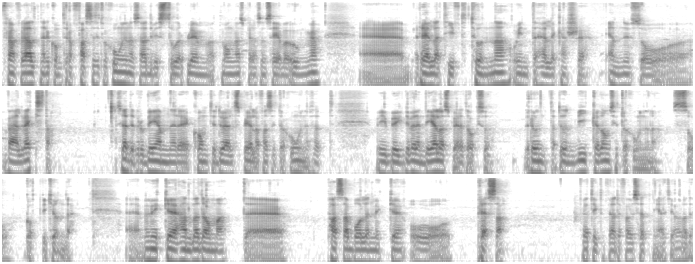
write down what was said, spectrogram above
Framförallt när det kom till de fasta situationerna så hade vi stora problem med att många spelare som säger var unga relativt tunna och inte heller kanske ännu så välväxta. Så jag hade problem när det kom till duellspel och fasta situationer. Så att vi byggde väl en del av spelet också runt att undvika de situationerna så gott vi kunde. Eh, men mycket handlade om att eh, passa bollen mycket och pressa. För jag tyckte att vi hade förutsättningar att göra det.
